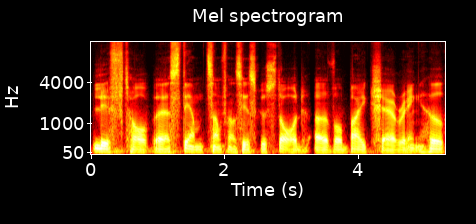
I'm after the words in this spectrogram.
Lyft har eh, stämt San Francisco stad över bike sharing. Hur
